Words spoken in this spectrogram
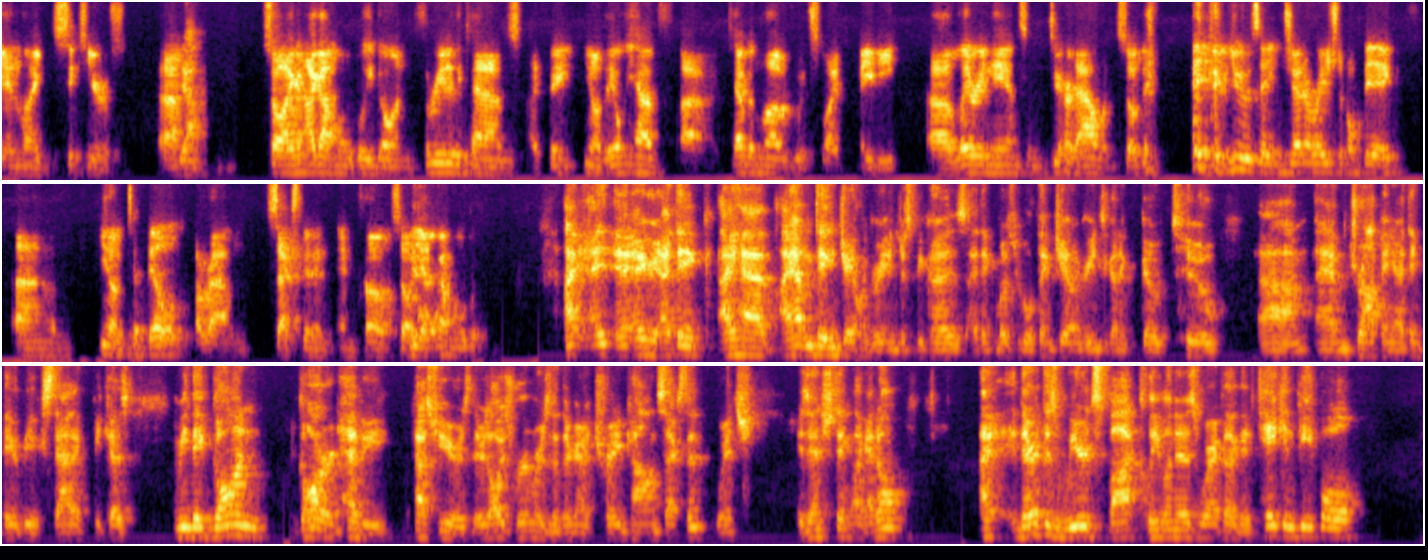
in like six years. Um, Yeah. So I, I got Mobley going three to the Cavs. I think you know they only have uh, Kevin Love, which like maybe uh, Larry Nance and Jarrett Allen, so they, they could use a generational big, um, you know, to build around Sexton and, and Co. So yeah, I got Mobley. I, I, I agree. I think I have I haven't taken Jalen Green just because I think most people think Jalen Green's going to go two. Um, I am dropping. I think they would be ecstatic because I mean they've gone guard heavy past few years. There's always rumors that they're going to trade Collin Sexton, which is interesting. Like I don't. I, they're at this weird spot. Cleveland is where I feel like they've taken people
